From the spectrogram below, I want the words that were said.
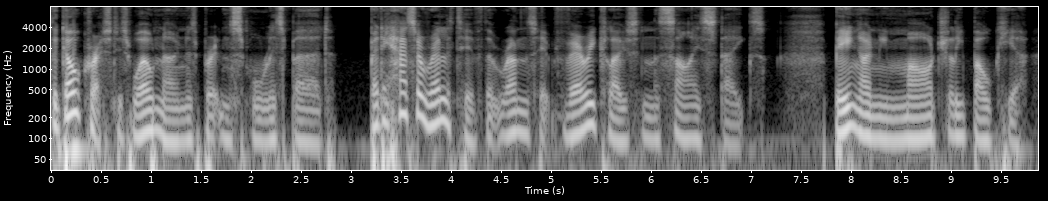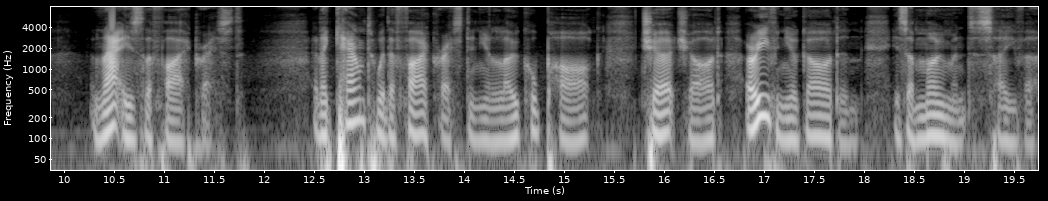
The goldcrest is well known as Britain's smallest bird but it has a relative that runs it very close in the size stakes, being only marginally bulkier, and that is the firecrest. An encounter with a firecrest in your local park, churchyard, or even your garden is a moment to savour,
